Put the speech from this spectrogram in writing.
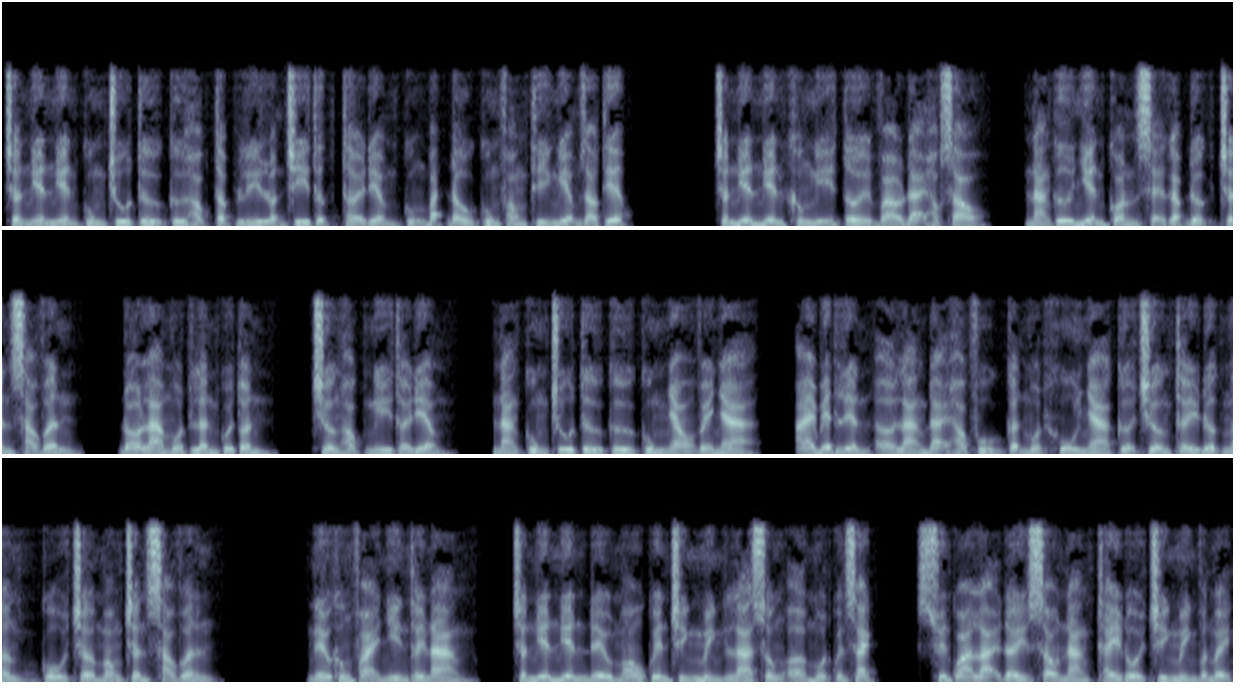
Trần Niên Niên cùng Chu Tử Cừ học tập lý luận tri thức thời điểm cũng bắt đầu cùng phòng thí nghiệm giao tiếp. Trần Niên Niên không nghĩ tới vào đại học sau, nàng cư nhiên còn sẽ gặp được Trần Sảo Vân, đó là một lần cuối tuần, trường học nghỉ thời điểm, nàng cùng Chu Tử Cừ cùng nhau về nhà, ai biết liền ở làng đại học phụ cận một khu nhà cửa trường thấy được ngẩng cổ chờ mong Trần Sảo Vân. Nếu không phải nhìn thấy nàng, Trần Niên Niên đều mau quên chính mình là sống ở một quyển sách, xuyên qua lại đây sau nàng thay đổi chính mình vận mệnh,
